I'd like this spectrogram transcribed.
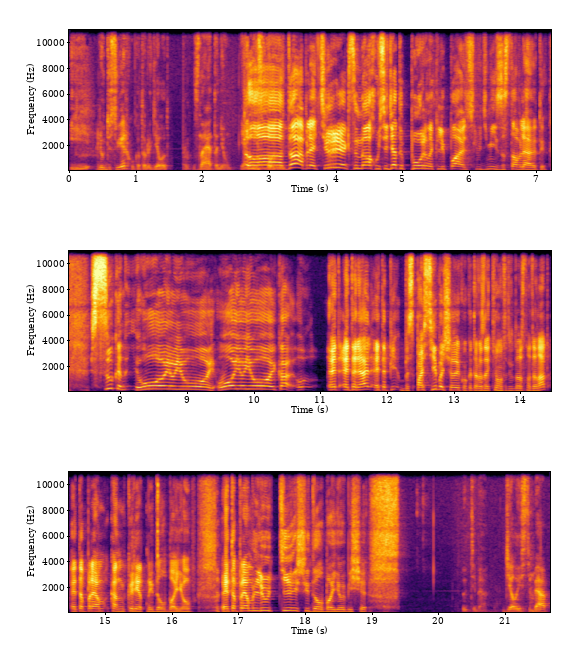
И люди сверху, которые делают, знают о нем. И они А, да, блядь, тирексы нахуй сидят и порно клепают с людьми и заставляют их. Сука, ой-ой-ой, ой-ой-ой, ка- о, это, это реально, это спасибо человеку, который закинул этот видос на донат. Это прям конкретный долбоеб. Это прям лютейший долбоебище. тебя. Делая из тебя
